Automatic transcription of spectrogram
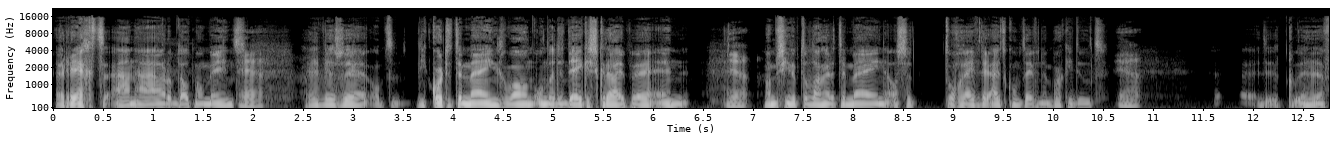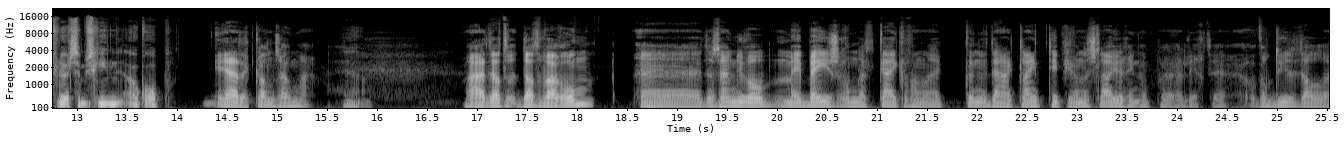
recht aan haar op dat moment? ja, Wil ze op die korte termijn gewoon onder de dekens kruipen, en, ja, maar misschien op de langere termijn, als het toch even eruit komt, even een bakje doet, ja. de- dan flirt ze misschien ook op. Ja, dat kan zomaar. Ja. Maar dat, dat waarom, Eh, daar zijn we nu wel mee bezig om dat te kijken van, eh, kunnen we daar een klein tipje van de sluier in op eh, lichten. Ook al duurt het al,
